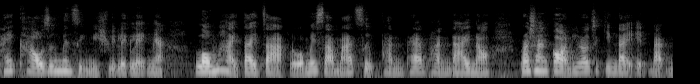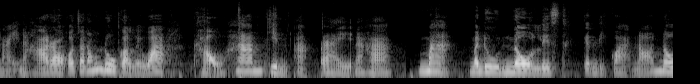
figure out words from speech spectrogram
ให้เขาซึ่งเป็นสิ่งมีชีวิตเล็กๆเนี่ยล้มหายตายจากหรือว่าไม่สามารถสืบพันธุ์แพร่พันธุ์ได้เนาะเพราะฉะนั้นก่อนที่เราจะกินไดเอทแบบไหนนะคะ เราก็จะต้องดูก่อนเลยว่าเขาห้ามกินอะไรนะคะ มา มาดู no list กันดีกว่าเนาะ no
